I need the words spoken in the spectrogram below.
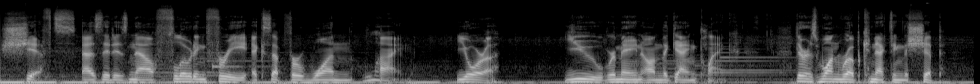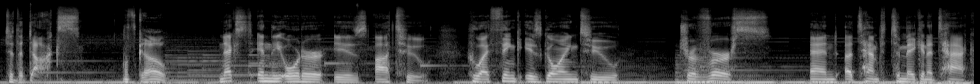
shifts as it is now floating free except for one line. Jøra, you remain on the gangplank. There is one rope connecting the ship to the docks. Let's go. Next in the order is Atu, who I think is going to traverse and attempt to make an attack,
